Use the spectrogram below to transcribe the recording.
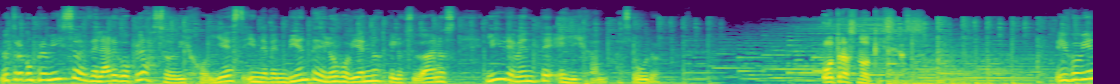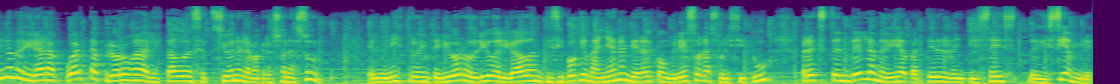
Nuestro compromiso es de largo plazo, dijo, y es independiente de los gobiernos que los ciudadanos libremente elijan, aseguró. Otras noticias. El gobierno pedirá la cuarta prórroga del estado de excepción en la macrozona sur, el ministro de Interior, Rodrigo Delgado, anticipó que mañana enviará al Congreso la solicitud para extender la medida a partir del 26 de diciembre,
